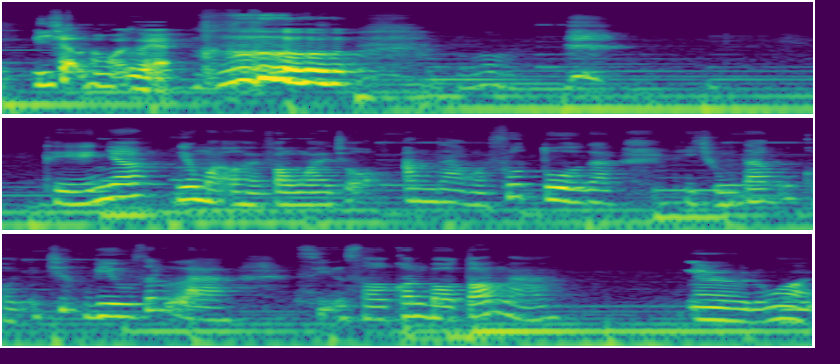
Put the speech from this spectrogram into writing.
đi chậm thôi mọi người ạ. Đúng rồi. thế nhá nhưng mà ở Hải Phòng ngoài chỗ ăn ra ngoài food tour ra thì chúng ta cũng có những chiếc view rất là xịn sò con bò tót mà. Ừ đúng rồi.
